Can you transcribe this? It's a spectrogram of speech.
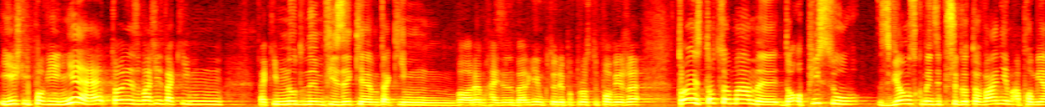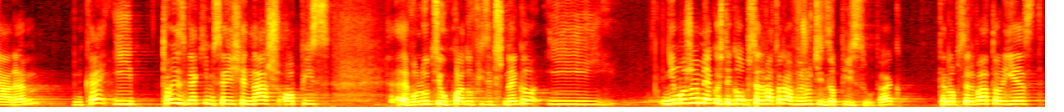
I jeśli powie nie, to jest właśnie takim, takim nudnym fizykiem, takim Borem Heisenbergiem, który po prostu powie, że to jest to, co mamy do opisu związku między przygotowaniem a pomiarem, okej? i to jest w jakimś sensie nasz opis ewolucji układu fizycznego i nie możemy jakoś tego obserwatora wyrzucić z opisu. Tak? Ten obserwator jest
